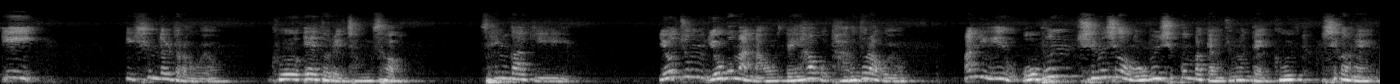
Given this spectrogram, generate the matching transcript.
이, 이 힘들더라고요. 그 애들의 정서, 생각이 여중 요거만 나오는데 하고 다르더라고요. 아니 5분 쉬는 시간 5분 10분밖에 안 주는데 그 시간에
